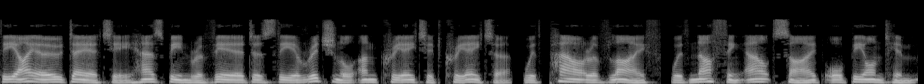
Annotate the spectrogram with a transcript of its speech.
The Io deity has been revered as the original uncreated creator, with power of life, with nothing outside or beyond him.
